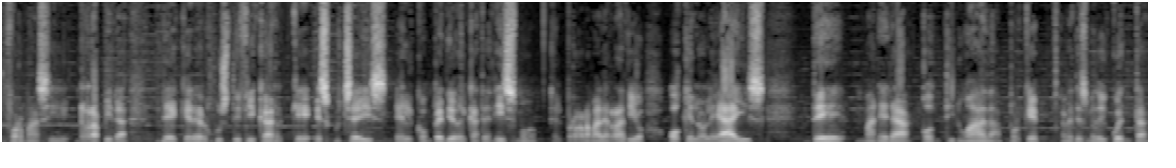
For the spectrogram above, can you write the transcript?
forma así rápida de querer justificar que escuchéis el compendio del catecismo, el programa de radio o que lo leáis de manera continuada, porque a veces me doy cuenta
